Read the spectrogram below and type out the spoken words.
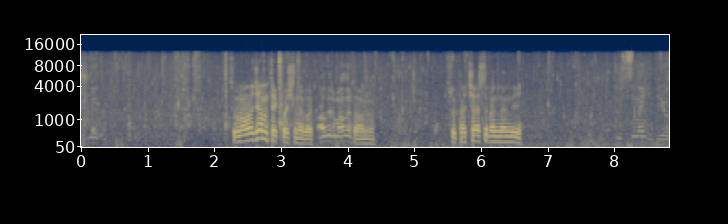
şuraya tak. Sen onu alacak mısın tek başına bak? Alırım alırım. Tamam. Su kaçarsa benden değil. Üstüne gidiyor.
